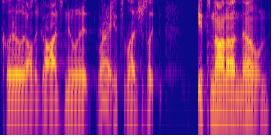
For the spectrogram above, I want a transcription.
Clearly, all the gods knew it. Like, Right. It's alleged like it's not unknown.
